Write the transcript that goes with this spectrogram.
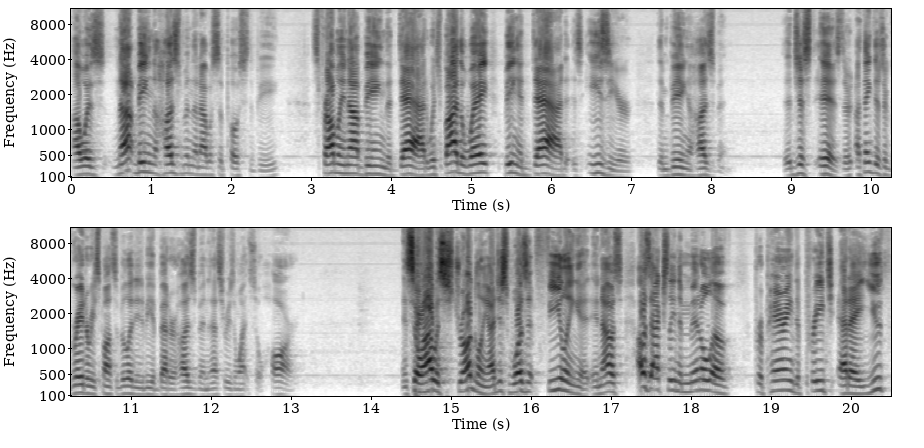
I was not being the husband that I was supposed to be. It's probably not being the dad, which, by the way, being a dad is easier than being a husband. It just is. There, I think there's a greater responsibility to be a better husband, and that's the reason why it's so hard. And so I was struggling. I just wasn't feeling it. And I was, I was actually in the middle of preparing to preach at a youth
